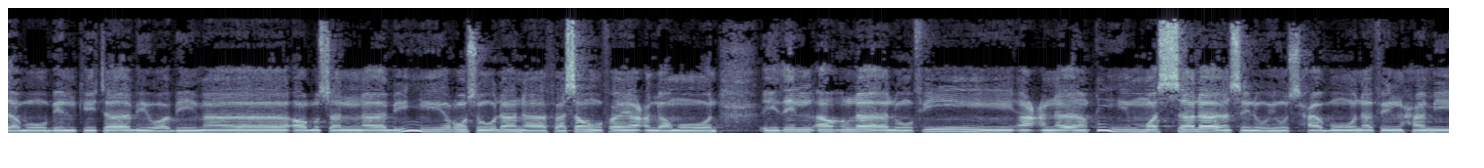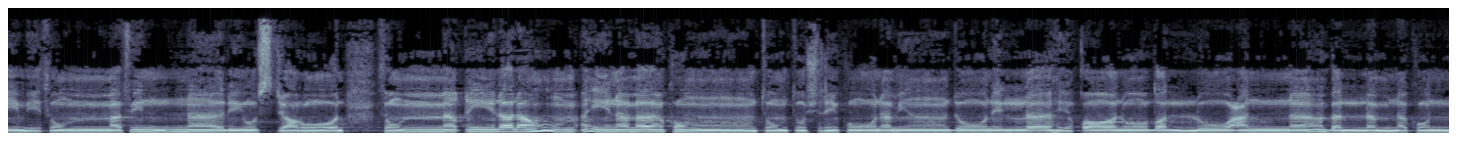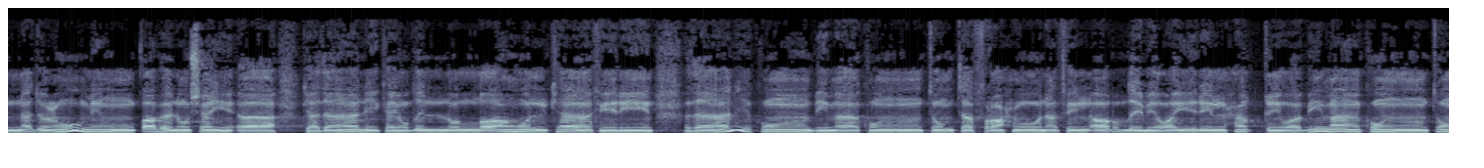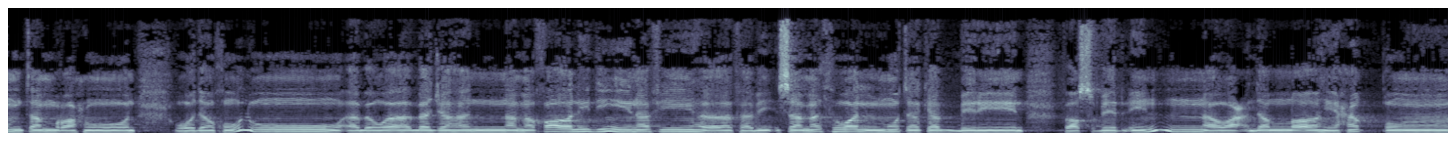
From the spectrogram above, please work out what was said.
بالكتاب وبما أرسلنا به رسلنا فسوف يعلمون إذ الأغلال في أعناقهم والسلاسل يسحبون في الحميم ثم في النار يسجرون ثم قيل لهم أين ما كنتم تشركون من دون الله؟ قالوا ضلوا عنا بل لم نكن ندعو من قبل شيئا كذلك يضل الله الكافرين. ذلكم بما كنتم تفرحون في الأرض بغير الحق وبما كنتم تمرحون. ادخلوا أبواب جهنم خالدين فيها فبئس مثوى المتكبرين. فاصبر إن وعد الله حق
